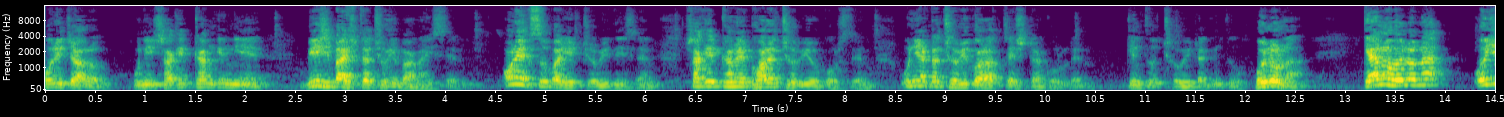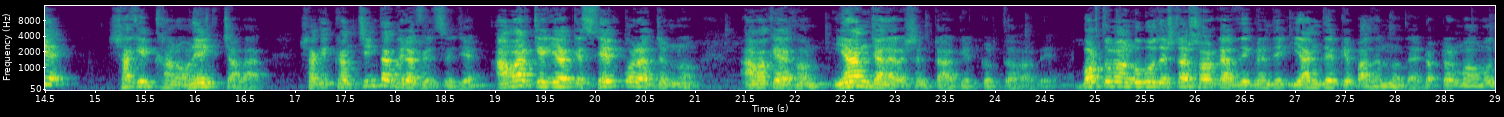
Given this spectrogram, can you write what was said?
পরিচালক, উনি শাকিব খানকে নিয়ে বিশ বাইশটা ছবি বানাইছেন। অনেক সুপারহিট ছবি দিয়েছেন। শাকিব খানের ঘরের ছবিও করছেন। উনি একটা ছবি করার চেষ্টা করলেন, কিন্তু ছবিটা কিন্তু হলো না। কেন হলো না? ওই যে শাকিব খান অনেক চালাক শাকিব খান চিন্তা করে ফেলছে যে আমার কেরিয়ারকে সেভ করার জন্য আমাকে এখন ইয়াং জেনারেশন টার্গেট করতে হবে। বর্তমান উপদেষ্টা সরকার দেখবেন যে ইয়াংদেরকে প্রাধান্য দেয় ডক্টর মোহাম্মদ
